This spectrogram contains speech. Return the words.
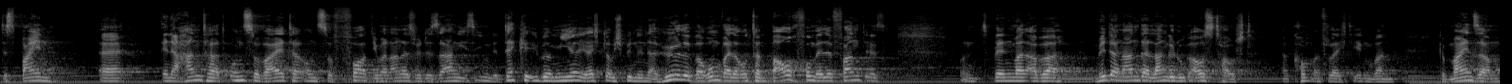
das Bein äh, in der Hand hat und so weiter und so fort. Jemand anderes würde sagen, ist irgendeine Decke über mir. Ja, ich glaube, ich bin in der Höhle. Warum? Weil er unter dem Bauch vom Elefant ist. Und wenn man aber miteinander lang genug austauscht, dann kommt man vielleicht irgendwann gemeinsam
